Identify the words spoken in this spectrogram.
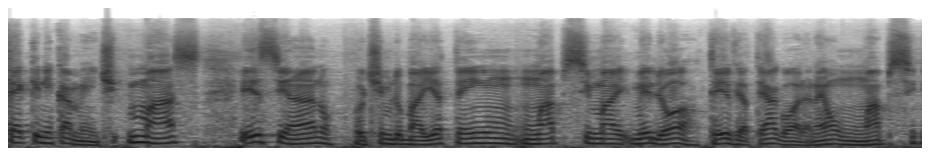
tecnicamente. Mas esse ano o time do Bahia tem um, um ápice mai, melhor, teve até agora, né? Um ápice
